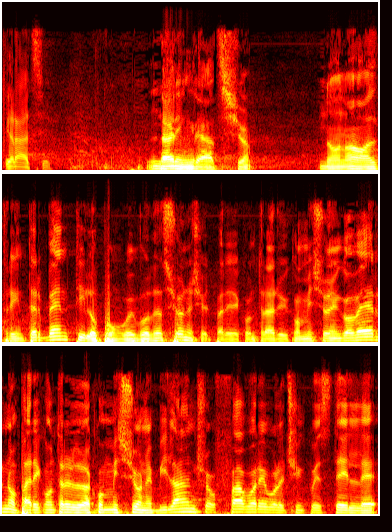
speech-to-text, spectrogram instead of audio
Grazie. La ringrazio. Non ho altri interventi, lo pongo in votazione, c'è il parere contrario di Commissione e Governo, parere contrario della Commissione Bilancio, favorevole 5 Stelle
